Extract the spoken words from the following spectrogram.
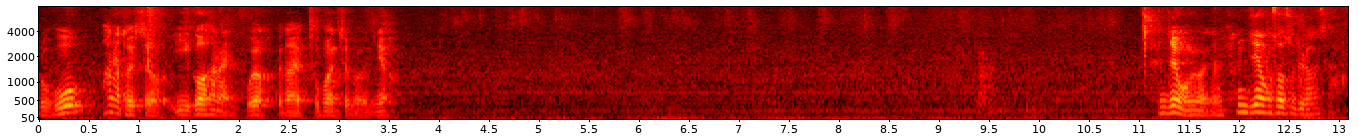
그리고 하나 더 있어요. 이거 하나 있고요. 그 다음에 두 번째로는요. 현재형 어미가 아니라 현재형 서술이라 하자.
